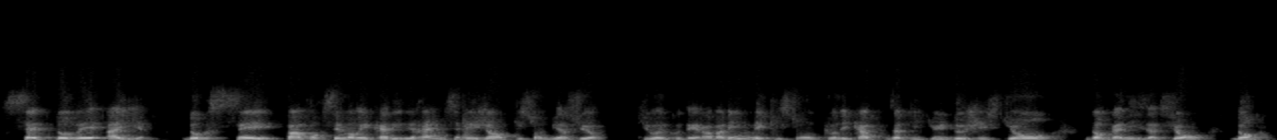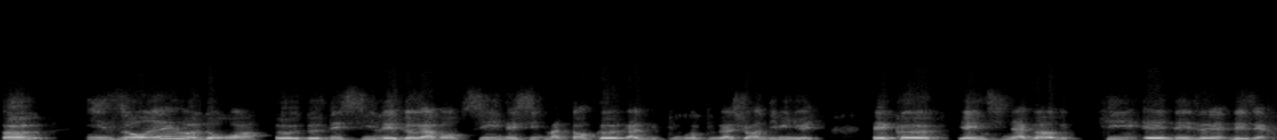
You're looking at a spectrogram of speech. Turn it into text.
c'est Tové Aïr. Donc, ce n'est pas forcément les Kadim c'est des gens qui sont bien sûr qui vont écouter Rabbanim, mais qui, sont, qui ont des aptitudes de gestion, d'organisation. Donc, eux, ils auraient le droit, eux, de décider de la vente s'ils décident maintenant que la population a diminué et qu'il y a une synagogue qui est déserte.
